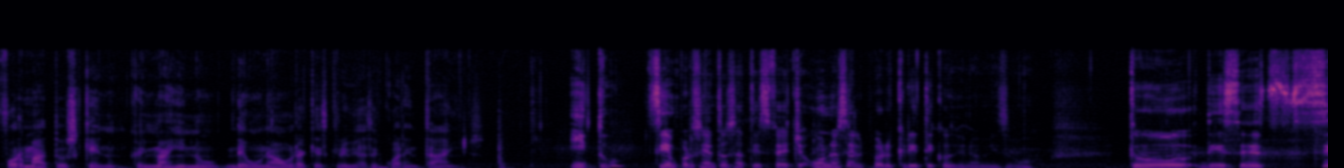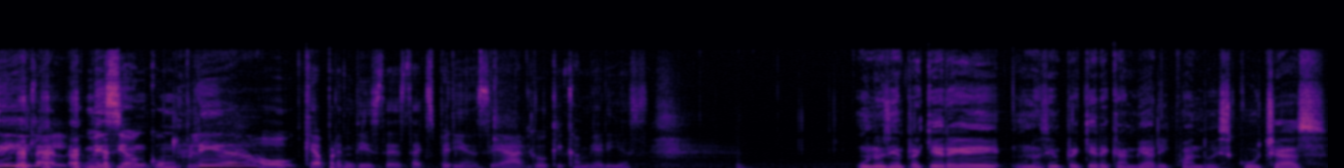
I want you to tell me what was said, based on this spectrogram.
formatos que nunca imaginó de una obra que escribió hace 40 años. ¿Y tú, 100% satisfecho? Uno es el peor crítico de uno mismo. Tú dices, sí, la misión cumplida o qué aprendiste de esta experiencia, algo que cambiarías? uno siempre quiere, uno siempre quiere cambiar y cuando escuchas,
